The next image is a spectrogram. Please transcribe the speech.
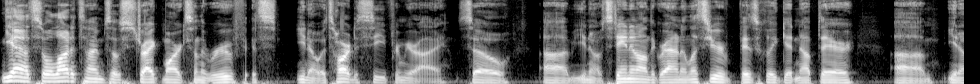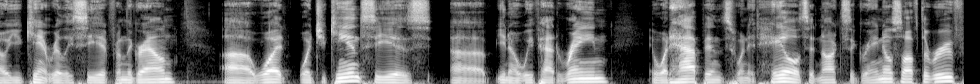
Yeah, so a lot of times those strike marks on the roof, it's you know it's hard to see from your eye. So um, you know, standing on the ground, unless you're physically getting up there, um, you know, you can't really see it from the ground. Uh, what what you can see is, uh, you know, we've had rain, and what happens when it hails, it knocks the granules off the roof,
